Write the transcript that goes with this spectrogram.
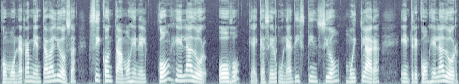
como una herramienta valiosa si contamos en el congelador. Ojo, que hay que hacer una distinción muy clara entre congelador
